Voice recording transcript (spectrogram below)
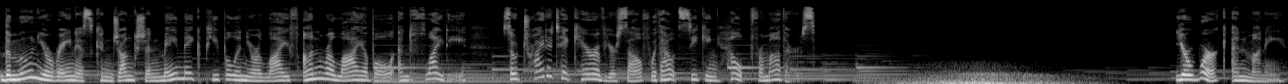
The Moon Uranus conjunction may make people in your life unreliable and flighty, so try to take care of yourself without seeking help from others. Your work and money.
